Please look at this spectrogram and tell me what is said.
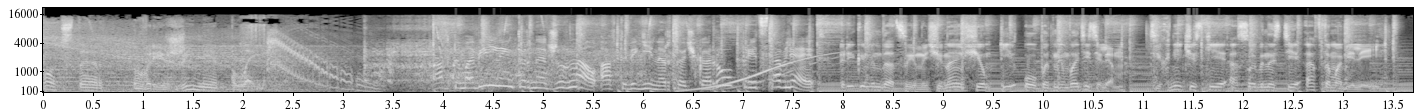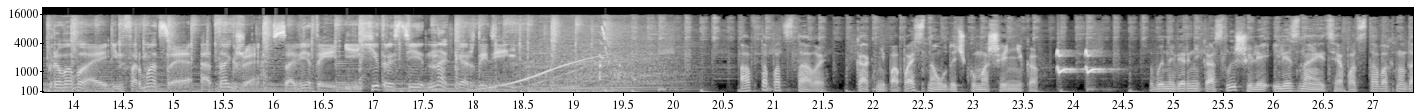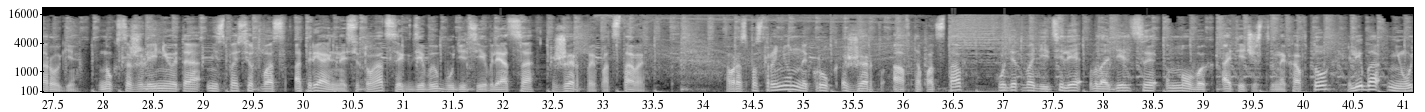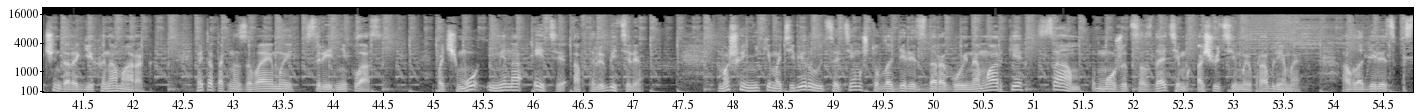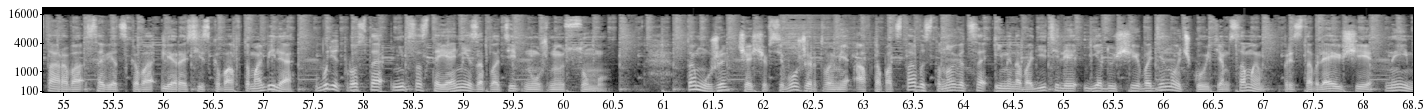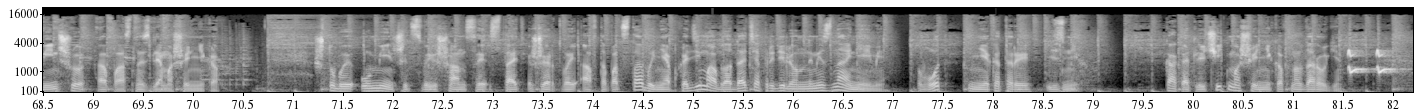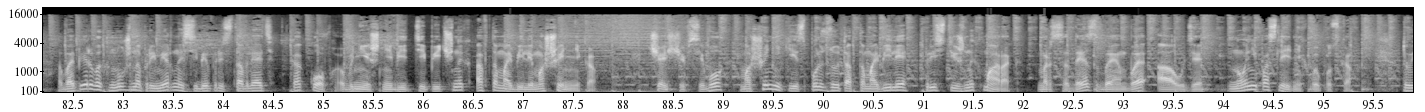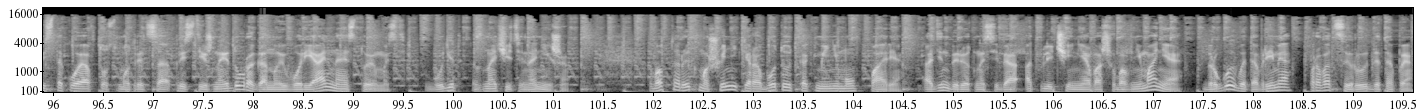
Подстер в режиме плей. Автомобильный интернет-журнал автобегинер.ру представляет Рекомендации начинающим и опытным водителям. Технические особенности автомобилей. Правовая информация, а также советы и хитрости на каждый день. Автоподставы. Как не попасть на удочку мошенников? Вы наверняка слышали или знаете о подставах на дороге, но, к сожалению, это не спасет вас от реальной ситуации, где вы будете являться жертвой подставы. В распространенный круг жертв автоподстав входят водители, владельцы новых отечественных авто, либо не очень дорогих иномарок. Это так называемый средний класс. Почему именно эти автолюбители? Мошенники мотивируются тем, что владелец дорогой иномарки сам может создать им ощутимые проблемы, а владелец старого советского или российского автомобиля будет просто не в состоянии заплатить нужную сумму. К тому же, чаще всего жертвами автоподставы становятся именно водители, едущие в одиночку и тем самым представляющие наименьшую опасность для мошенников. Чтобы уменьшить свои шансы стать жертвой автоподставы, необходимо обладать определенными знаниями. Вот некоторые из них. Как отличить мошенников на дороге? Во-первых, нужно примерно себе представлять, каков внешний вид типичных автомобилей мошенников – Чаще всего мошенники используют автомобили престижных марок – Mercedes, BMW, Audi, но не последних выпусков. То есть такое авто смотрится престижно и дорого, но его реальная стоимость будет значительно ниже. Во-вторых, мошенники работают как минимум в паре. Один берет на себя отвлечение вашего внимания, другой в это время провоцирует ДТП.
